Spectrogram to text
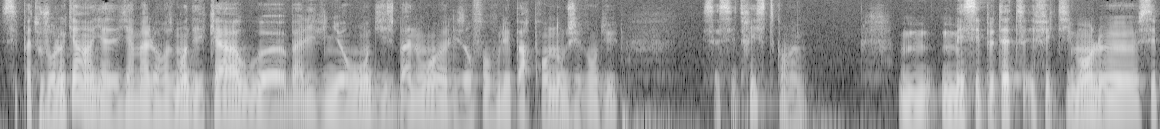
C'est pas toujours le cas. Hein. Il, y a, malheureusement des cas où euh, bah, les vignerons disent bah non, les enfants voulaient pas reprendre donc j'ai vendu. Ça c'est triste quand même. Mais c'est peut-être effectivement le. C'est.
